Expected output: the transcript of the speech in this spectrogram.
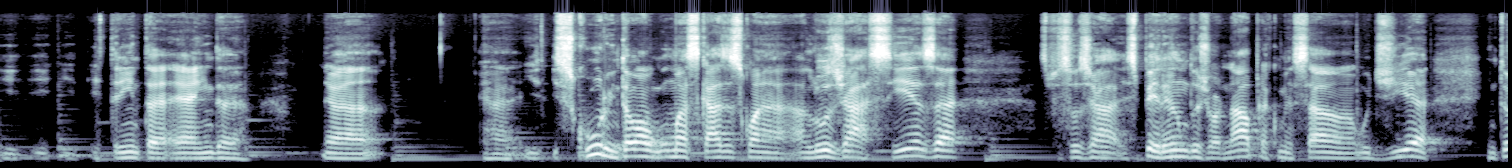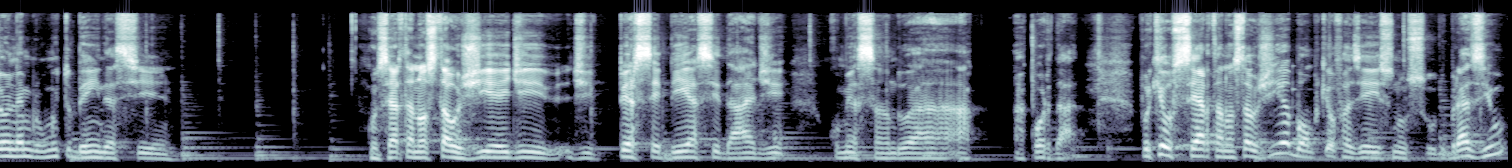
e, e, e 30 é ainda uh, escuro, então algumas casas com a, a luz já acesa as pessoas já esperando o jornal para começar o dia. Então eu lembro muito bem desse. com certa nostalgia aí de, de perceber a cidade começando a, a acordar. Porque o certa nostalgia, bom, porque eu fazia isso no sul do Brasil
